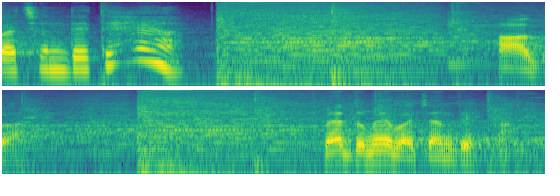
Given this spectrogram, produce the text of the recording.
वचन देते हैं आप? हाँ गौर मैं तुम्हें वचन देता हूँ।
